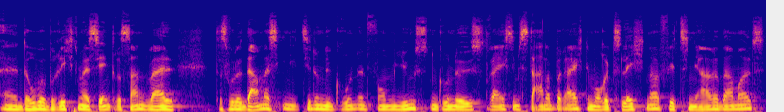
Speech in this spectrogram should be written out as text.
äh, darüber berichten, weil es sehr interessant, weil das wurde damals initiiert und gegründet vom jüngsten Gründer Österreichs im Startup-Bereich, dem Moritz Lechner, 14 Jahre damals.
